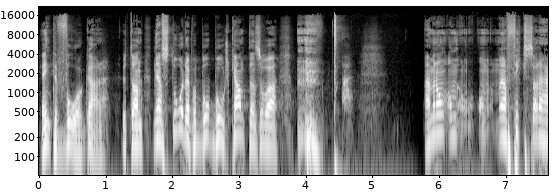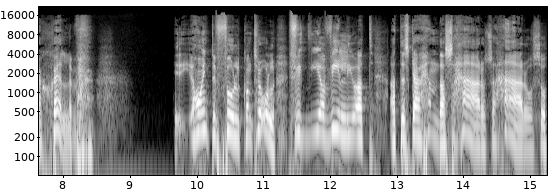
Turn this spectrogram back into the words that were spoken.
jag inte vågar. Utan när jag står där på bordskanten så var nej men om, om, om jag fixar det här själv. Jag har inte full kontroll, för jag vill ju att, att det ska hända så här och så här och så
